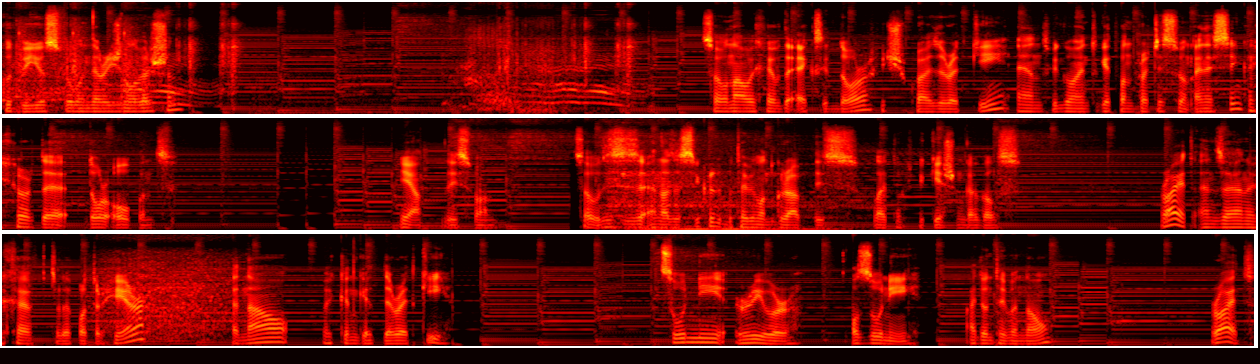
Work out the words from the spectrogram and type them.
could be useful in the original version. So now we have the exit door, which requires a red key, and we're going to get one pretty soon. And I think I heard the door opened. Yeah, this one. So this is another secret, but I will not grab these light amplification goggles. Right, and then we have teleporter here. And now we can get the red key. Zuni River, or Zuni, I don't even know. Right,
